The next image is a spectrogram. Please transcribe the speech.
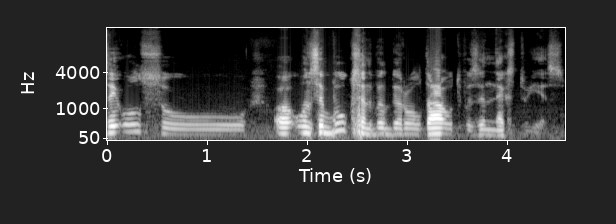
They also uh, on the books and will be rolled out within next two years.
